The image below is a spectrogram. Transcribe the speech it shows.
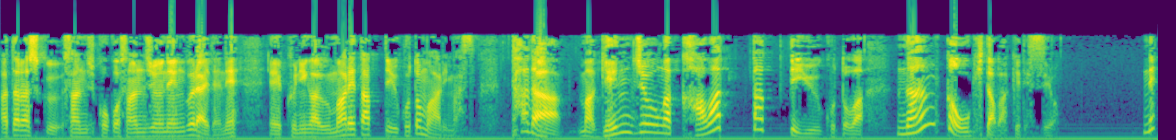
新しく30、ここ30年ぐらいでね、えー、国が生まれたっていうこともあります。ただ、まあ現状が変わったっていうことは、なんか起きたわけですよ。ね、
